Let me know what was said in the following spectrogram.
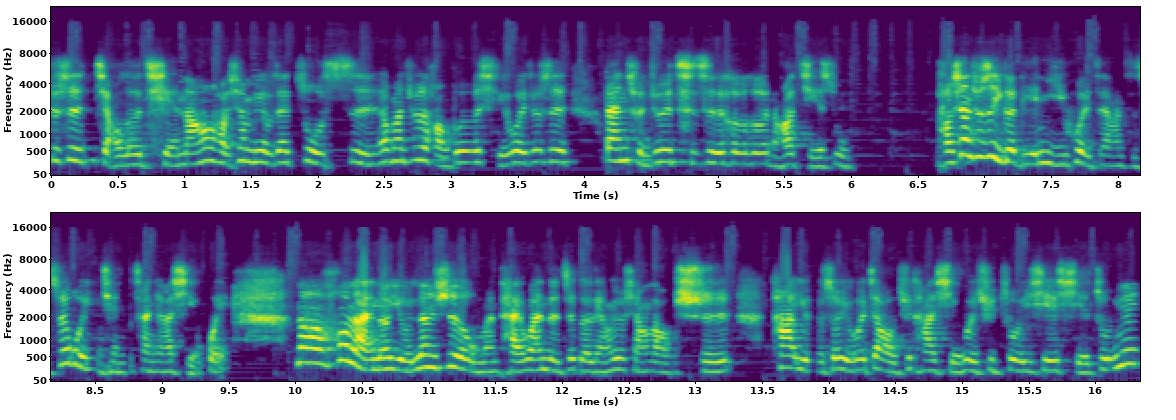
就是缴了钱，然后好像没有在做事，要不然就是好多协会就是单纯就是吃吃喝喝，然后结束，好像就是一个联谊会这样子。所以我以前不参加协会，那后来呢，有认识了我们台湾的这个梁佑祥老师，他有的时候也会叫我去他协会去做一些协助，因为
